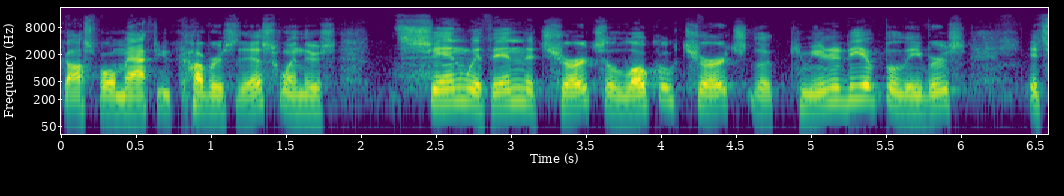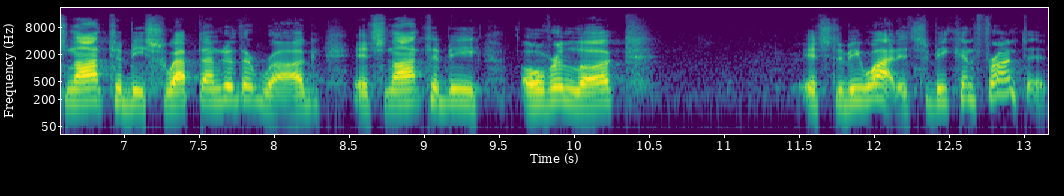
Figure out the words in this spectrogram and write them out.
Gospel of Matthew covers this. When there's sin within the church, the local church, the community of believers, it's not to be swept under the rug, it's not to be overlooked. It's to be what? It's to be confronted.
